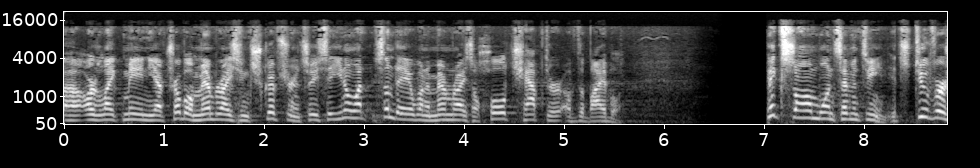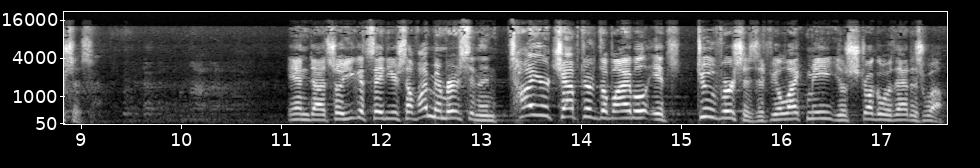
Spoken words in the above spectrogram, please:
uh, are like me and you have trouble memorizing scripture, and so you say, you know what, someday I want to memorize a whole chapter of the Bible. Pick Psalm 117. It's two verses. And uh, so you could say to yourself, I remember it's an entire chapter of the Bible. It's two verses. If you're like me, you'll struggle with that as well.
